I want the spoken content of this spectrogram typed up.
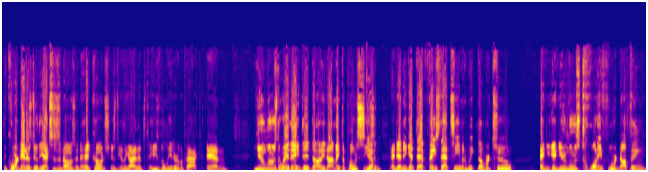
The coordinators do the X's and O's, and the head coach is the guy that's he's the leader of the pack. And you lose the way they did, Donnie, not make the postseason, and then you get that face that team in week number two, and and you lose twenty four nothing.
